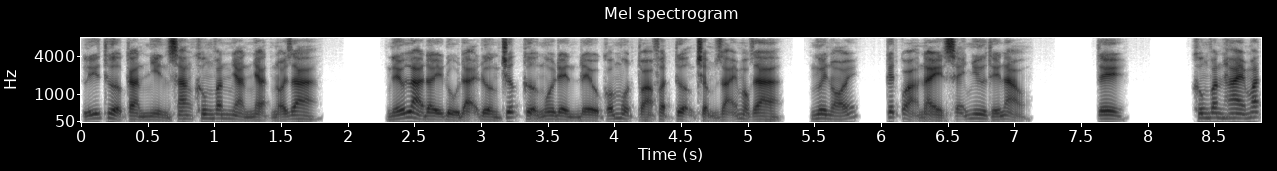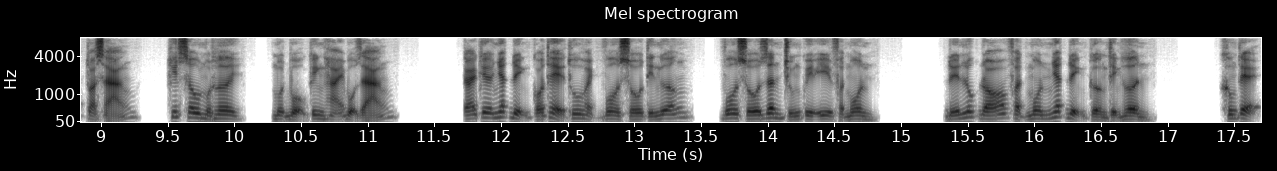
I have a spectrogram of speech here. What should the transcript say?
Lý thừa càn nhìn sang không văn nhàn nhạt nói ra. Nếu là đầy đủ đại đường trước cửa ngôi đền đều có một tòa phật tượng chậm rãi mọc ra, ngươi nói, kết quả này sẽ như thế nào? T. Không văn hai mắt tỏa sáng, hít sâu một hơi, một bộ kinh hãi bộ dáng cái kia nhất định có thể thu hoạch vô số tín ngưỡng, vô số dân chúng quy y phật môn. Đến lúc đó phật môn nhất định cường thịnh hơn. Không tệ.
